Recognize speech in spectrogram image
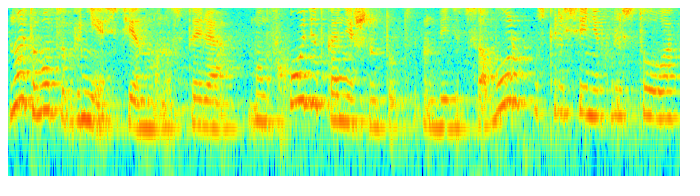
Но это вот вне стен монастыря. Он входит, конечно, тут он видит собор Воскресения Христова,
